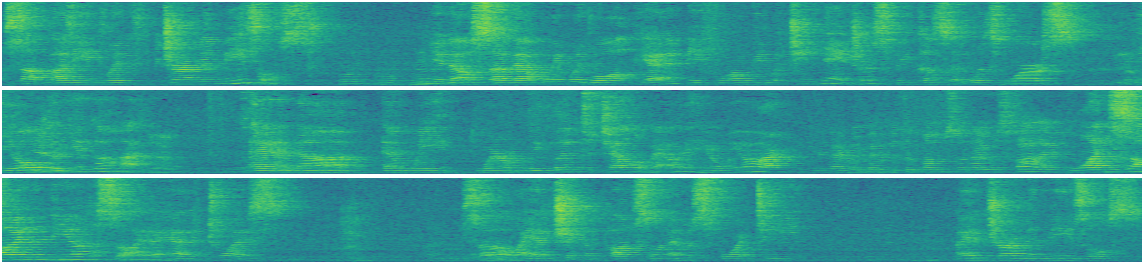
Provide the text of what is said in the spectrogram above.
somebody with German measles. Mm-hmm. You know, so that we would all get it before we were teenagers, because it was worse the older you got. And, uh, and we, were we lived to tell about it, here we are. And I remember the mumps when I was five. One side and the other side, I had it twice. So I had chicken pox when I was fourteen. I had German measles.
